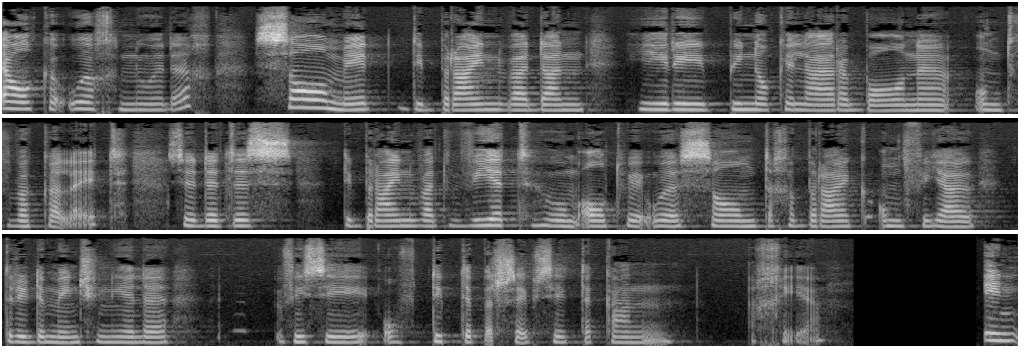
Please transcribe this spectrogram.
elke oog nodig saam met die brein wat dan hierdie binokulêre bane ontwikkel het. So dit is die brein wat weet hoe om albei oë saam te gebruik om vir jou driedimensionele visie of dieptepersepsie te kan gee. En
